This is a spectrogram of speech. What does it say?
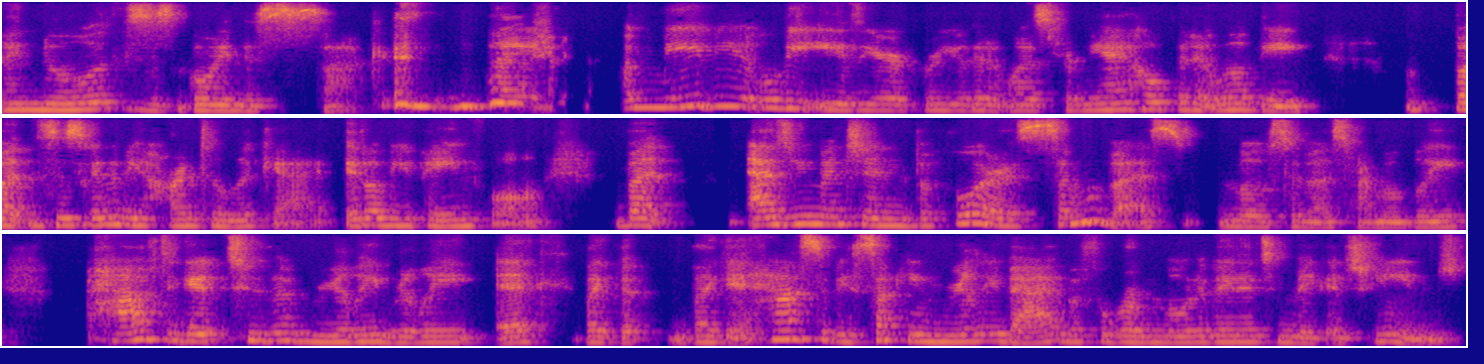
I know this is going to suck. Maybe it will be easier for you than it was for me. I hope that it will be. But this is going to be hard to look at. It'll be painful. But as you mentioned before, some of us, most of us probably, have to get to the really, really ick, like the like it has to be sucking really bad before we're motivated to make a change.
